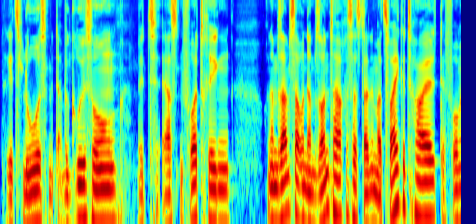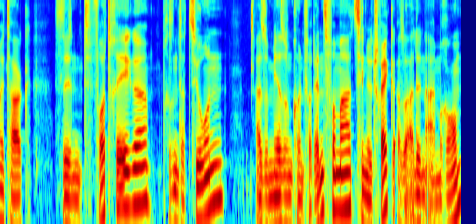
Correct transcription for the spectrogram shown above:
Da geht es los mit einer Begrüßung, mit ersten Vorträgen. Und am Samstag und am Sonntag ist das dann immer zweigeteilt. Der Vormittag sind Vorträge, Präsentationen, also mehr so ein Konferenzformat, Single Track, also alle in einem Raum.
